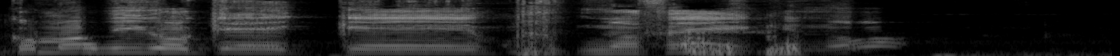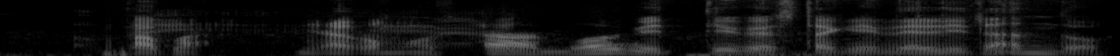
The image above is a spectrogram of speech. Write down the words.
¿cómo digo que, que no sé, que no? Papá, mira cómo está el móvil, tío, que está aquí delirando.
